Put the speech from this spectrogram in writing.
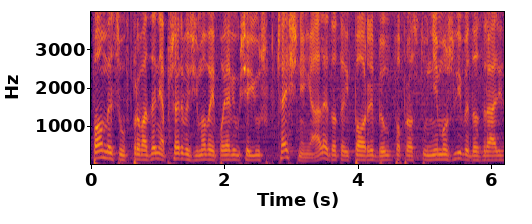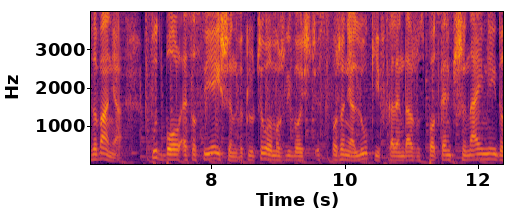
Pomysł wprowadzenia przerwy zimowej pojawił się już wcześniej, ale do tej pory był po prostu niemożliwy do zrealizowania. Football Association wykluczyło możliwość stworzenia luki w kalendarzu spotkań przynajmniej do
